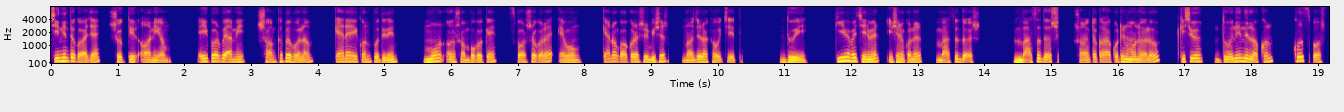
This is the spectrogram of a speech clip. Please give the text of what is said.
চিহ্নিত করা যায় শক্তির অনিয়ম। এই পর্বে আমি সংক্ষেপে বললাম কেন এই কোণ প্রতিদিন মন ও সম্পর্ককে স্পর্শ করে এবং কেন কর্কট রাশির বিশেষ নজর রাখা উচিত। দুই, কীভাবে চিনবেন ঈশান কোণের বাস্তুদোষ? বাস্তুদোষ শনাক্ত করা কঠিন মনে হলেও কিছু দৈনন্দিন লক্ষণ খুব স্পষ্ট।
